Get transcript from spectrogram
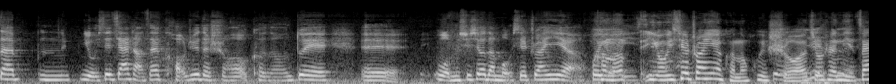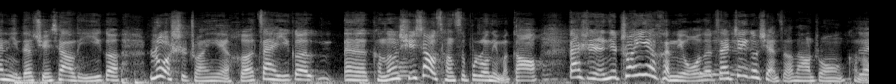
在嗯，有些家长在考虑的时候，可能对呃我们学校的某些专业会可能有一些有一些专业可能会折，就是你在你的学校里一个弱势专业和在一个呃可能学校层次不如你们高，但是人家专业很牛的，对对在这个选择当中可能，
